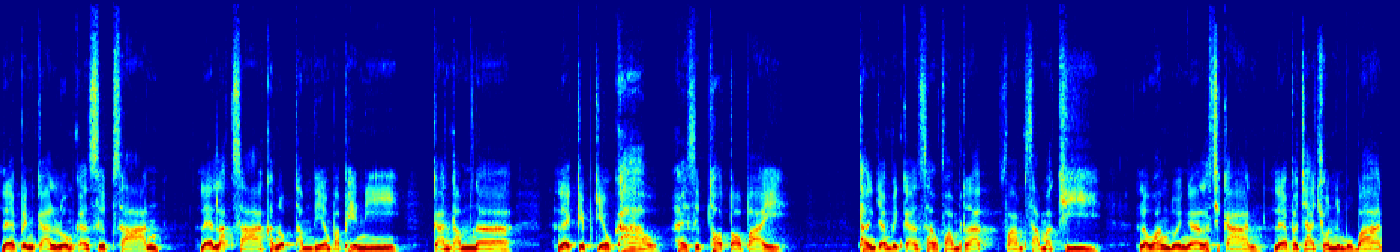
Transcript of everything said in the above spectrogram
และเป็นการร่วมการสืบสาร และรักษาขนบธรรมเนียมประเพณี การดำนา และเก็บเกี่ยวข้าวให้สืบทอดต่อไป ทั้งยังเป็นการสร้างความรักความสามัคคี ระหว่างหน่วยงานราชการและประชาชนในหมู่บ้าน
